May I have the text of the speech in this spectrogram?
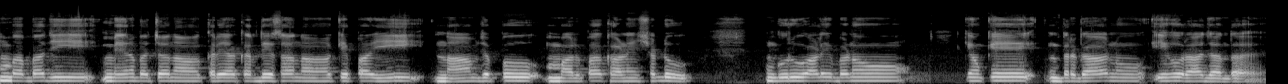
ਬਾਬਾ ਜੀ ਮੇਨ ਬਚਨ ਕਰਿਆ ਕਰਦੇ ਸਨ ਕਿ ਭਾਈ ਨਾਮ ਜਪੋ ਮਲਪਾ ਖਾਣੇ ਛੱਡੋ। ਗੁਰੂ ਵਾਲੇ ਬਣੋ, ਕਿਉਂਕਿ ਦਰਗਾਹ ਨੂੰ ਇਹੋ ਰਾਹ ਜਾਂਦਾ ਹੈ।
